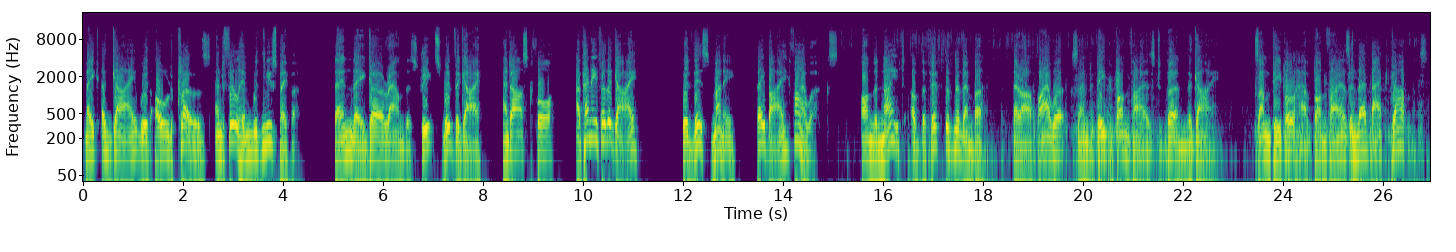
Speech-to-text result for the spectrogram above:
make a guy with old clothes and fill him with newspaper. Then they go around the streets with the guy and ask for a penny for the guy. With this money, they buy fireworks. On the night of the 5th of November, there are fireworks and big bonfires to burn the guy. Some people have bonfires in their back gardens.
